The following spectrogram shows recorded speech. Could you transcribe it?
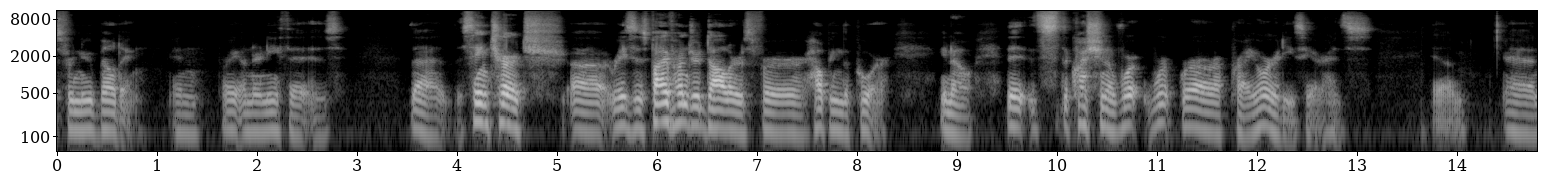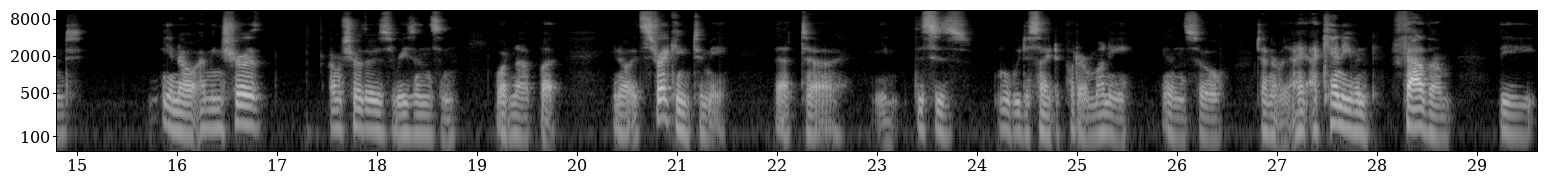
for new building and right underneath it is the, the same church uh, raises five hundred dollars for helping the poor. You know, it's the question of where where, where are our priorities here? It's um, and you know, I mean, sure, I'm sure there's reasons and whatnot, but you know, it's striking to me that uh, this is what we decide to put our money in. So generally, I, I can't even fathom the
